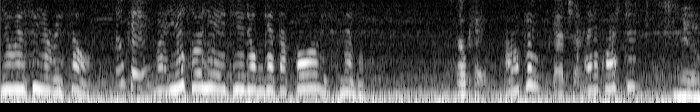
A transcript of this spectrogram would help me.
You will see your result. Okay. But usually, if you don't get a call, it's negative. Okay. Okay. Gotcha. Any question? No.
